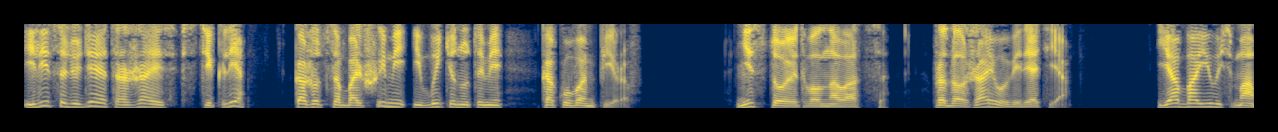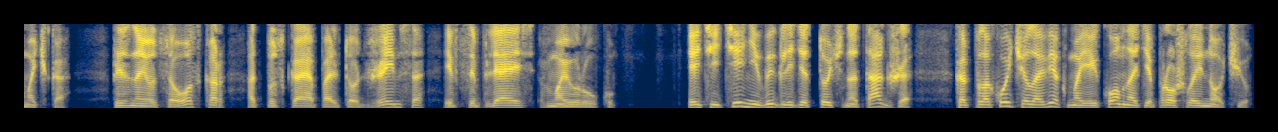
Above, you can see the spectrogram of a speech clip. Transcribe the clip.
и лица людей, отражаясь в стекле, кажутся большими и вытянутыми, как у вампиров. Не стоит волноваться, продолжаю уверять я. Я боюсь, мамочка, признается Оскар, отпуская пальто Джеймса и вцепляясь в мою руку. Эти тени выглядят точно так же, как плохой человек в моей комнате прошлой ночью.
